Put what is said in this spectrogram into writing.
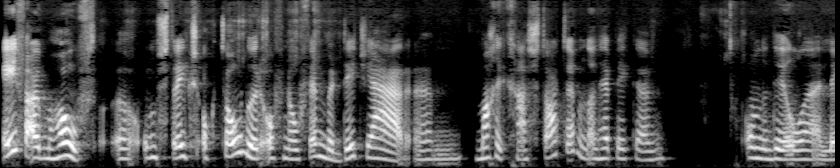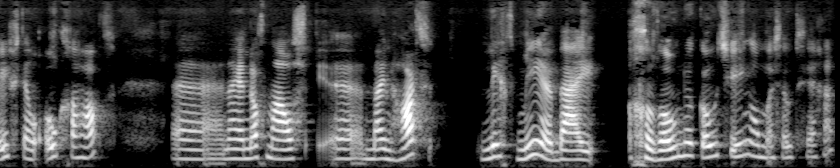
even uit mijn hoofd, uh, omstreeks oktober of november dit jaar um, mag ik gaan starten. Want dan heb ik um, onderdeel uh, leefstijl ook gehad. Uh, nou ja, nogmaals, mijn hart ligt meer bij gewone coaching, om maar zo te zeggen.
